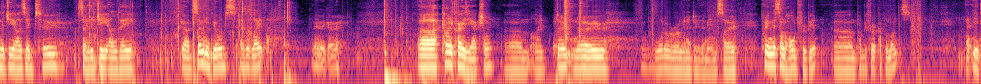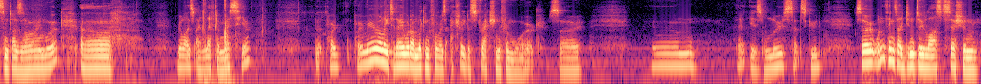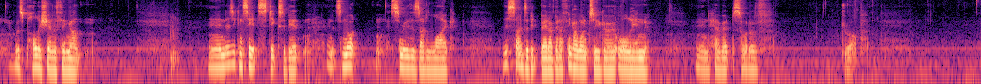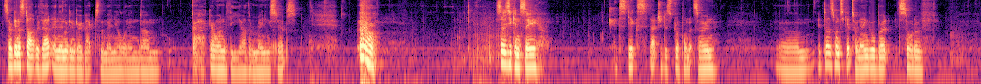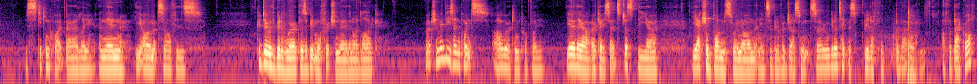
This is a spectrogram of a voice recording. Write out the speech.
the GRZ2, so the GLD. God, so many builds as of late. There we go. Uh, kind of crazy actually. Um, I don't know what order I'm going to do them in, so putting this on hold for a bit, um, probably for a couple of months. That needs some design work. Uh, realized I left a mess here. But primarily today what I'm looking for is actually distraction from work. So um, that is loose, that's good. So one of the things I didn't do last session was polish everything up. And as you can see it sticks a bit and it's not as smooth as I'd like. This side's a bit better but I think I want to go all in and have it sort of drop. So we're going to start with that and then we're going to go back to the manual and um, go on with the other remaining steps. so as you can see, it sticks. That should just drop on its own. Um, it does once you get to an angle, but it's sort of sticking quite badly. And then the arm itself is could do with a bit of work. There's a bit more friction there than I'd like. Actually, maybe these endpoints are working properly. Yeah, they are. Okay, so it's just the uh, the actual bottom swing arm that needs a bit of adjustment. So we're going to take this bit off the, the off the back off.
